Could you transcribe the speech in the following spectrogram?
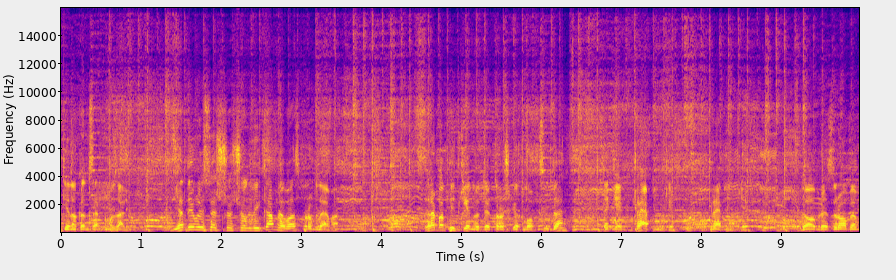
кіноконцертному залі. Я дивлюся, що з чоловіками у вас проблема. Треба підкинути трошки хлопців, да? Таких крепеньких, крепеньких. Добре, зробимо.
